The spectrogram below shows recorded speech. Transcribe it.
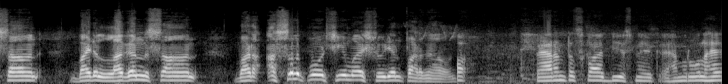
سان، بڑ لگن سان، بڑ اصل پٲٹھۍ شرین پرناوان پیرنٹس کا بھی اس میں ایک اہم رول ہے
